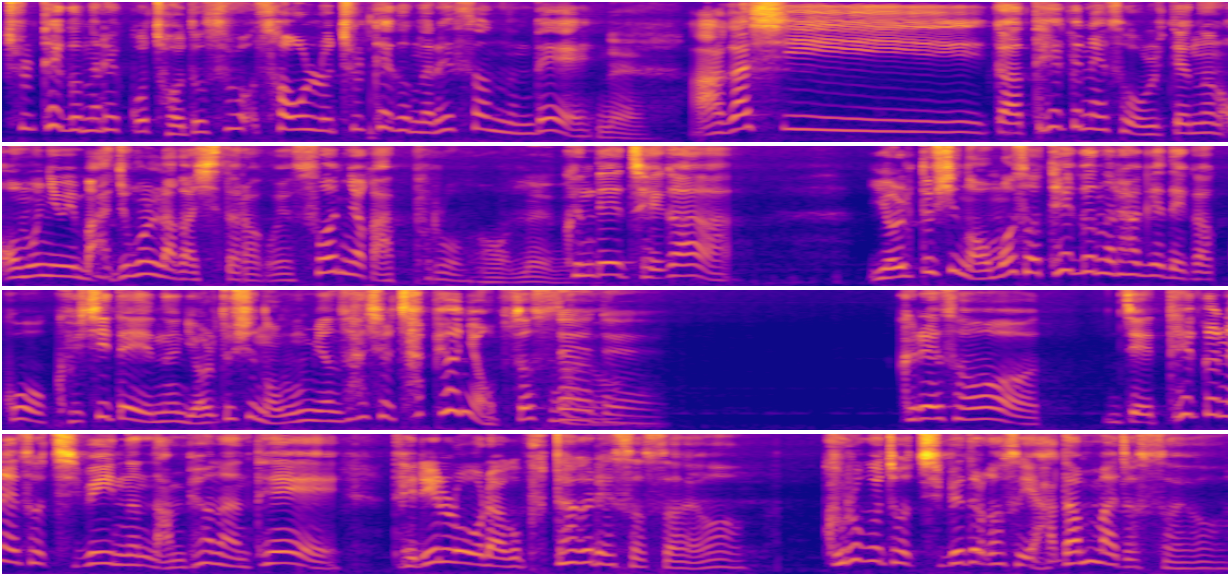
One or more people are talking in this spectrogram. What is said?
출퇴근을 했고 저도 수- 서울로 출퇴근을 했었는데 네. 아가씨가 퇴근해서 올 때는 어머님이 마중을 나가시더라고요. 수원역 앞으로. 어, 네네. 근데 제가 12시 넘어서 퇴근을 하게 돼 갖고 그 시대에는 12시 넘으면 사실 차편이 없었어요. 네네. 그래서 이제 퇴근해서 집에 있는 남편한테 데리러 오라고 부탁을 했었어요. 그리고 저 집에 들어가서 야단 맞았어요.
